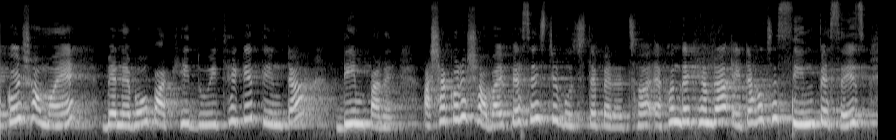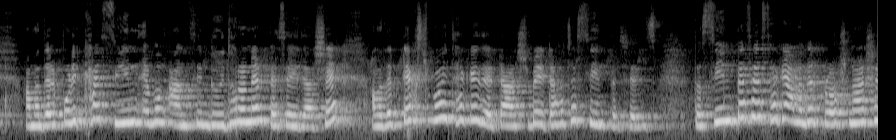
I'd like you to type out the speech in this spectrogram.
একই সময়ে বেনেবো পাখি দুই থেকে তিনটা ডিম পারে। আশা করি সবাই প্যাসেজটি বুঝতে পেরেছ। এখন দেখি আমরা, এটা হচ্ছে সিন প্যাসেজ। আমাদের পরীক্ষায় সিন এবং আনসিন দুই ধরনের প্যাসেজ আসে। আমাদের টেক্সট বই থেকে যেটা আসবে, এটা হচ্ছে সিন প্যাসেজ। তো সিন প্যাসেজ থেকে আমাদের প্রশ্ন আসে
